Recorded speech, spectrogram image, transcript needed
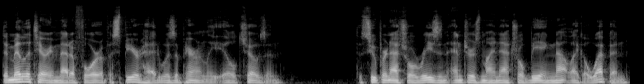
The military metaphor of a spearhead was apparently ill chosen. The supernatural reason enters my natural being not like a weapon,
